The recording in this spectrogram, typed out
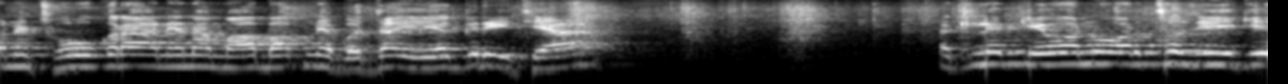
અને છોકરા અને એના મા બાપને બધા એગ્રી થયા. એટલે કહેવાનો અર્થ જ એ કે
